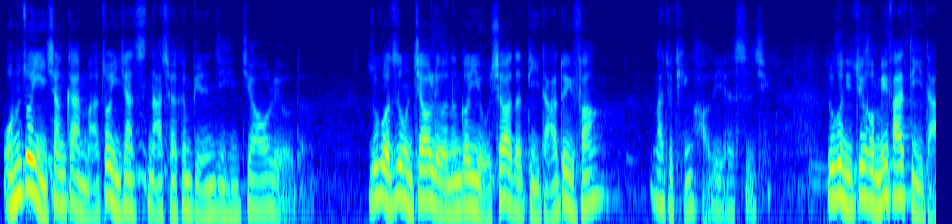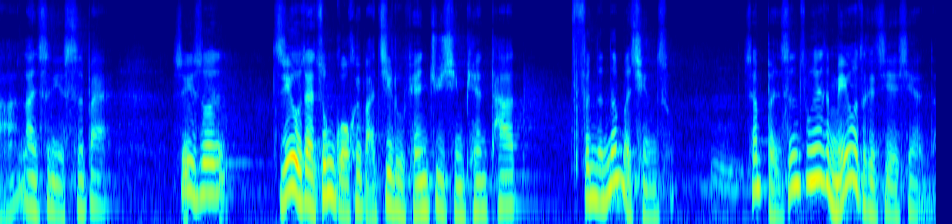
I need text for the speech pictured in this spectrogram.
我们做影像干嘛？做影像是拿出来跟别人进行交流的。如果这种交流能够有效的抵达对方，那就挺好的一件事情。如果你最后没法抵达，那是你失败。所以说，只有在中国会把纪录片、剧情片它分得那么清楚。实际上本身中间是没有这个界限的。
